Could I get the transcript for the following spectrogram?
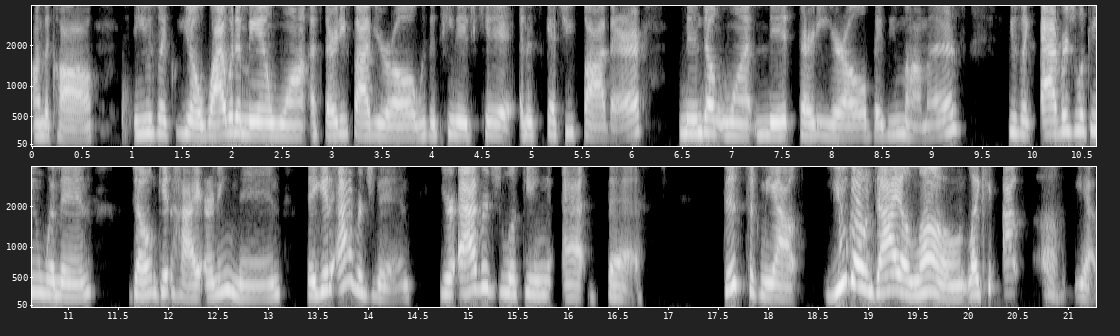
on the call. And he was like, you know, why would a man want a 35 year old with a teenage kid and a sketchy father? Men don't want mid 30 year old baby mamas. He's like, average looking women don't get high earning men, they get average men. You're average looking at best. This took me out. You gonna die alone. Like, I, uh, yeah.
